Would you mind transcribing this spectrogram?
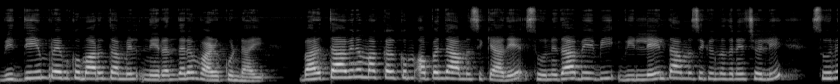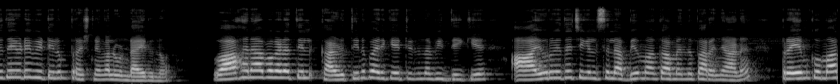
വിദ്യയും പ്രേംകുമാറും തമ്മിൽ നിരന്തരം വഴക്കുണ്ടായി. ഭർത്താവിനും മക്കൾക്കും ഒപ്പം താമസിക്കാതെ സുനിത ബേബി വില്ലയിൽ താമസിക്കുന്നതിനെ ചൊല്ലി സുനിതയുടെ വീട്ടിലും പ്രശ്നങ്ങൾ ഉണ്ടായിരുന്നു. വാഹനാപകടത്തിൽ കഴുത്തിന് പരിക്കേറ്റിരുന്ന വിദ്യയ്ക്ക് ആയുർവേദ ചികിത്സ ലഭ്യമാക്കാമെന്ന് പറഞ്ഞാണ് പ്രേംകുമാർ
